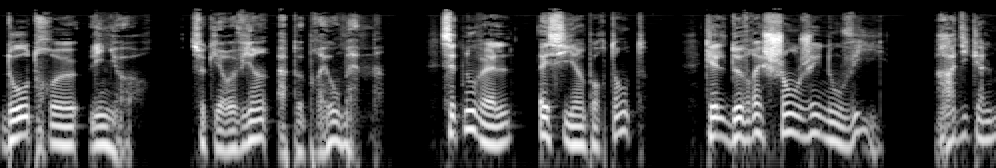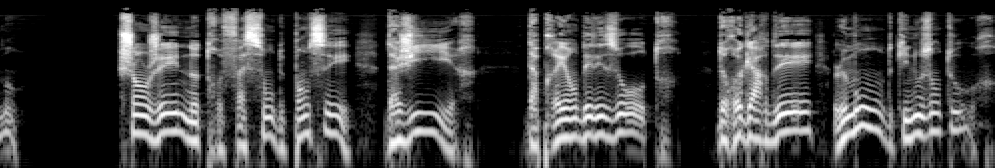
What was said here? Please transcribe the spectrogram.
D'autres euh, l'ignorent, ce qui revient à peu près au même. Cette nouvelle est si importante qu'elle devrait changer nos vies radicalement. Changer notre façon de penser, d'agir, d'appréhender les autres, de regarder le monde qui nous entoure.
